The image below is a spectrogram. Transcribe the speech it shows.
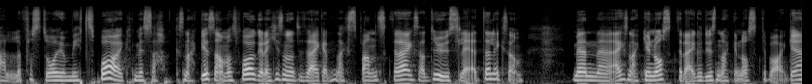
alle forstår jo mitt språk. Vi snakker jo samme språk. Og det er ikke sånn at jeg kan snakke spansk til deg, så at du sliter, liksom. Men eh, jeg snakker jo norsk til deg, og du snakker norsk tilbake.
